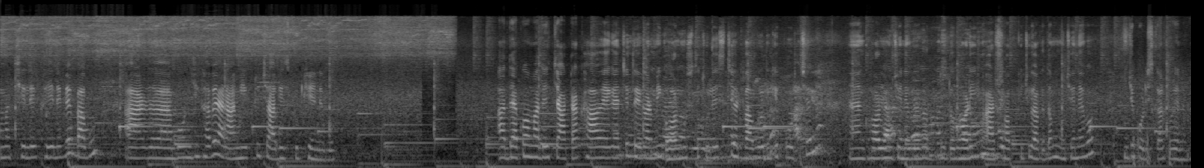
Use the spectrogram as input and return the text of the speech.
আমার ছেলে খেয়ে নেবে, বাবু, আর বঞ্জি খাবে, আর আমি একটু চা, বিস্কুট খেয়ে নেব। আর দেখো আমাদের চাটা খাওয়া হয়ে গেছে, তো এবার আমি ঘর মুছতে চলে এসেছি, আর বাবু ওদিকে পড়ছে। ঘর মুছে নেব, এবার দুটো ঘরই আর সব কিছু একদম মুছে নেব, মুছে পরিষ্কার করে নেব।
